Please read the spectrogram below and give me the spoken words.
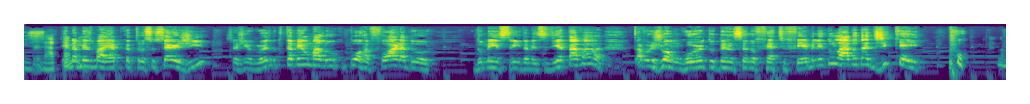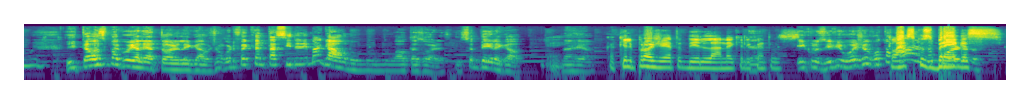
Exatamente. na mesma época trouxe o Serginho, Serginho Groisman, que também é um maluco, porra, fora do, do mainstream também. Esse dia tava, tava o João Gordo dançando Fat Family do lado da de Deus. Então, esse bagulho aleatório legal. O João Gordo foi cantar Sidney Magal no, no- no Altas Horas. Isso é bem legal, na real. Com aquele projeto dele lá, né? Que ele É. canta os Inclusive, hoje eu vou tocar. clássicos bregas. Gordo.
